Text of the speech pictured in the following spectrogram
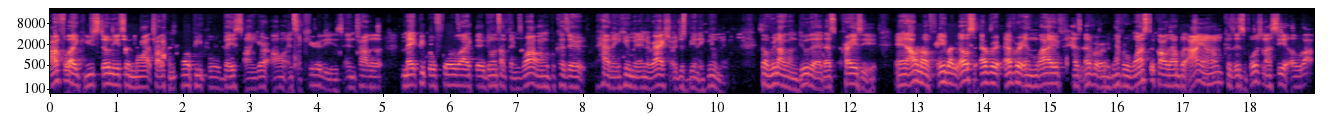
I feel like you still need to not try to control people based on your own insecurities and try to make people feel like they're doing something wrong because they're having human interaction or just being a human. So we're not gonna do that. That's crazy. And I don't know if anybody else ever, ever in life has ever or never wants to call it out, but I am because it's bullshit. I see it a lot.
